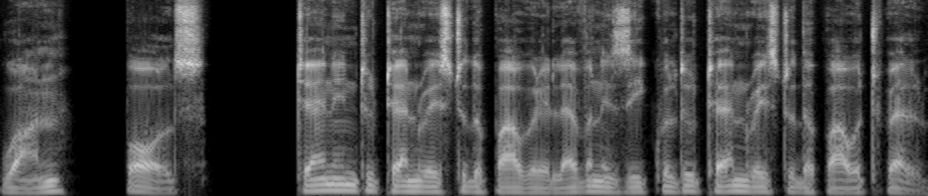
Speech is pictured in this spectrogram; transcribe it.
1 false. 10 into 10 raised to the power 11 is equal to 10 raised to the power 12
